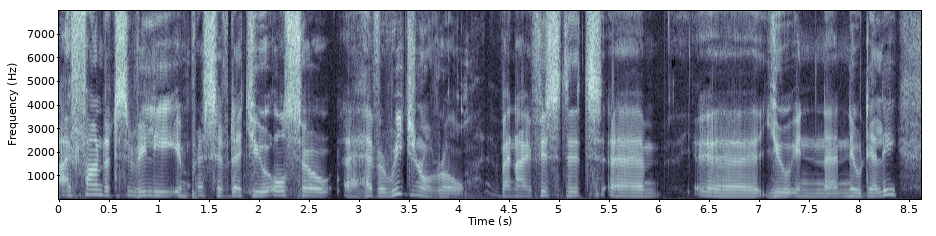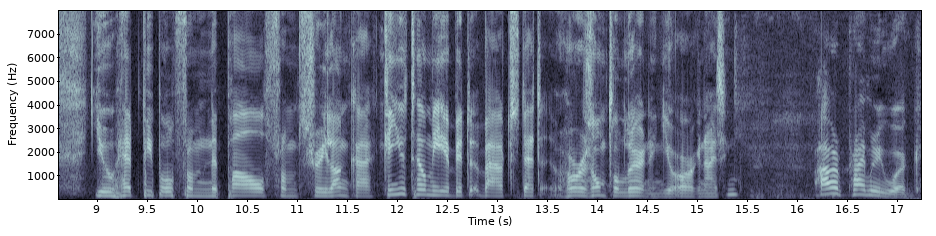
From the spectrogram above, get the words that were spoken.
I found it really impressive that you also uh, have a regional role. When I visited um, uh, you in uh, New Delhi, you had people from Nepal, from Sri Lanka. Can you tell me a bit about that horizontal learning you're organizing? Our primary work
